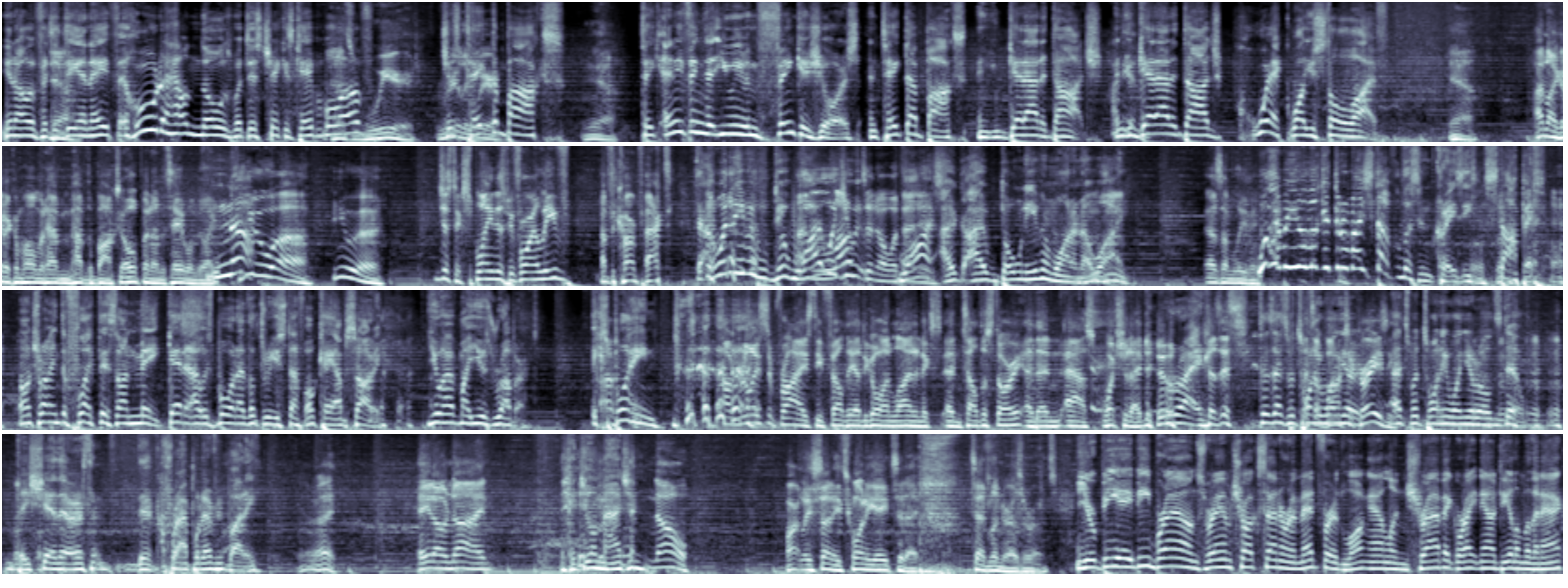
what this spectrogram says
You know, if it's Yeah. a DNA thing, who the hell knows what this chick is capable That's of? weird. Just really take weird. the box, Yeah. Take anything that you even think is yours, and take that box, and you get out of Dodge. And you get out of Dodge quick while you're still alive. Yeah. I'd like her to come home and have him have the box open on the table and be like, No. Can you uh can you uh just explain this before I leave? Have the car packed? I wouldn't even do. Why would you? to know what that why? is. Mm-hmm. I, I don't even want to know why. As I'm leaving. Why were you looking through my stuff? Listen, crazy. Oh, stop it. Don't try and deflect this on me. Get it. I was bored. I looked through your stuff. Okay, I'm sorry. You have my used rubber. Explain. I'm really surprised he felt he had to go online and, ex- and tell the story and then ask, what should I do? Right. Because it's Because that's what That's a 21 box year of crazy. That's what 21 year olds do. they share their their crap with everybody. all right. 809. Could you imagine? No. Partly sunny, 28 today. Ted Linder roads. Your BAB Browns Ram Truck Center in Medford, Long Island traffic right now dealing with an accident.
